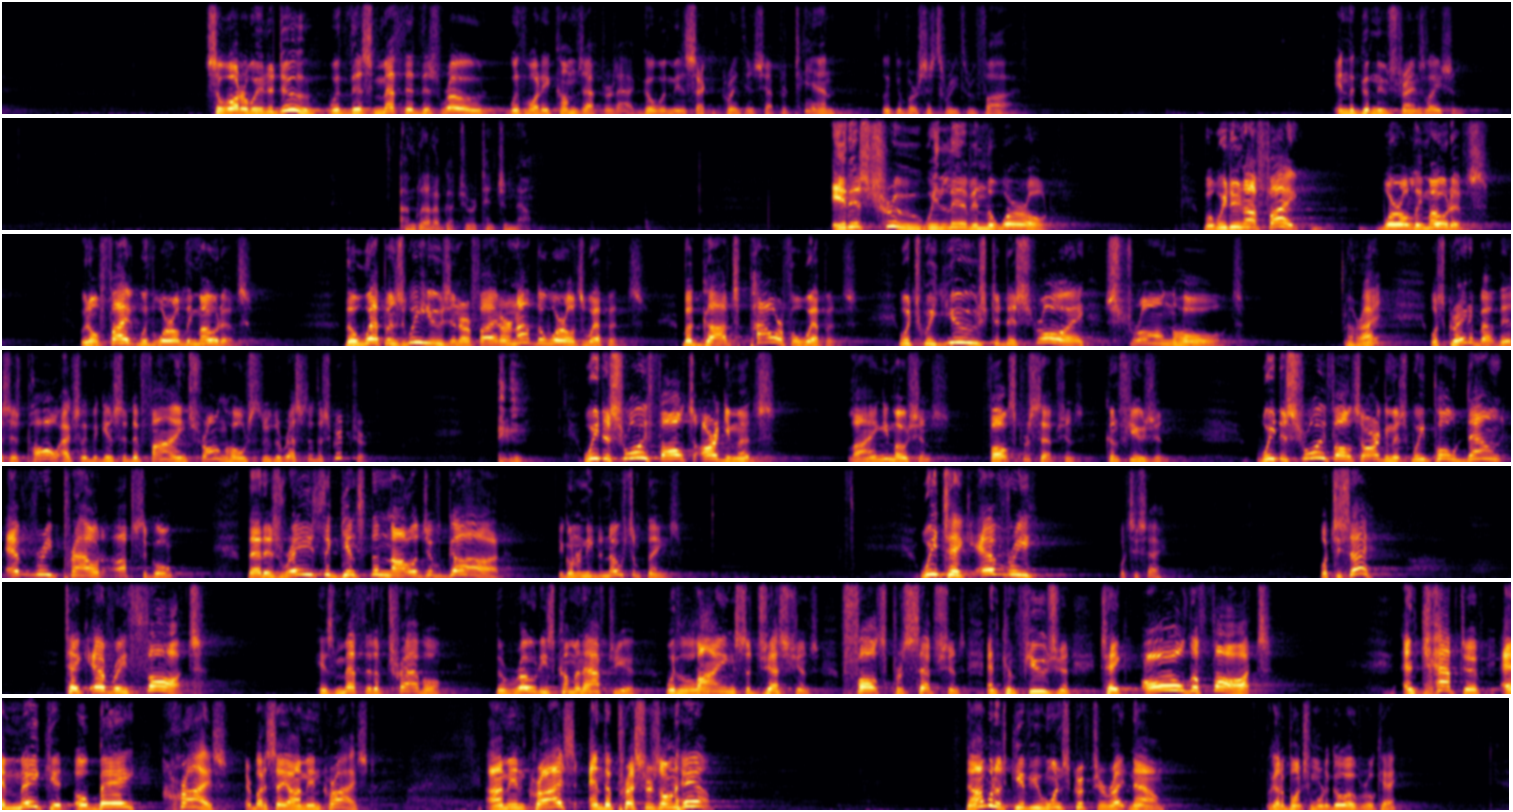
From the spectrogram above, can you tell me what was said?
So, what are we to do with this method, this road, with what he comes after that? Go with me to 2 Corinthians chapter 10, look at verses 3 through 5. in the Good News Translation. I'm glad I've got your attention now. It is true we live in the world, but we do not fight worldly motives. We don't fight with worldly motives. The weapons we use in our fight are not the world's weapons, but God's powerful weapons, which we use to destroy strongholds. All right? What's great about this is Paul actually begins to define strongholds through the rest of the scripture. we destroy false arguments, lying emotions, false perceptions, confusion. We destroy false arguments. We pull down every proud obstacle that is raised against the knowledge of God. You're going to need to know some things. We take every, what's he say? What's he say? Take every thought, his method of travel, the road he's coming after you with lying suggestions, false perceptions, and confusion. Take all the thought and captive and make it obey Christ. Everybody say, I'm in Christ. I'm in Christ, and the pressure's on Him. Now, I'm going to give you one scripture right now. we got a bunch more to go over, okay?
